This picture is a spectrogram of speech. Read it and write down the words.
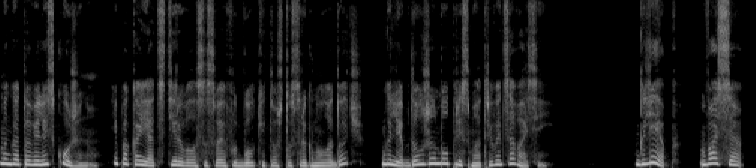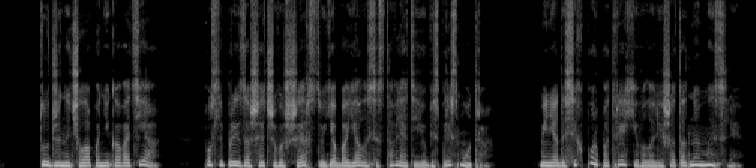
Мы готовились к ужину, и пока я отстирывала со своей футболки то, что срыгнула дочь, Глеб должен был присматривать за Васей. «Глеб! Вася!» Тут же начала паниковать я, После произошедшего с шерстью я боялась оставлять ее без присмотра. Меня до сих пор потряхивало лишь от одной мысли.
